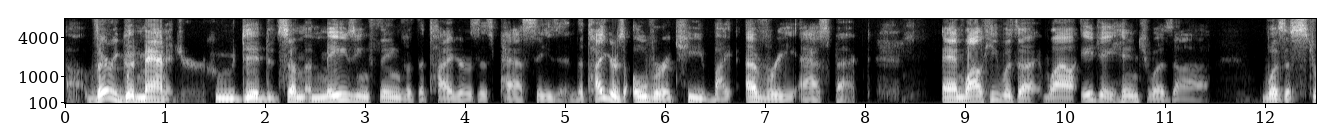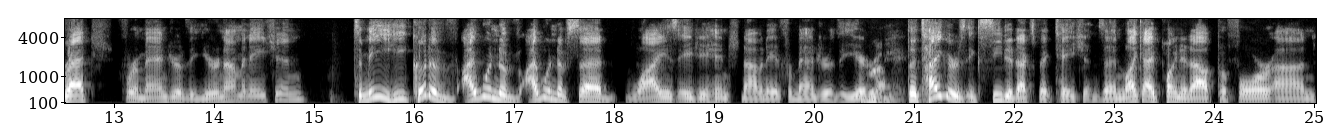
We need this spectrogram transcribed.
a very good manager who did some amazing things with the Tigers this past season. The Tigers overachieved by every aspect, and while he was a while AJ Hinch was a was a stretch for a manager of the year nomination to me, he could have. I wouldn't have. I wouldn't have said why is AJ Hinch nominated for Manager of the Year. Right. The Tigers exceeded expectations, and like I pointed out before on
